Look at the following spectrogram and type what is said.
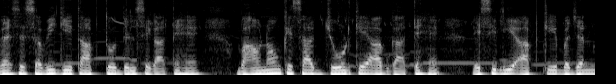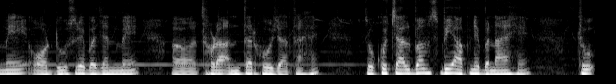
वैसे सभी गीत आप तो दिल से गाते हैं, भावनाओं के साथ जोड़ के आप गाते हैं, इसीलिए आपके भजन में और दूसरे भजन में थोड़ा अंतर हो जाता है। तो कुछ एल्बम्स भी आपने बनाए हैं। तो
